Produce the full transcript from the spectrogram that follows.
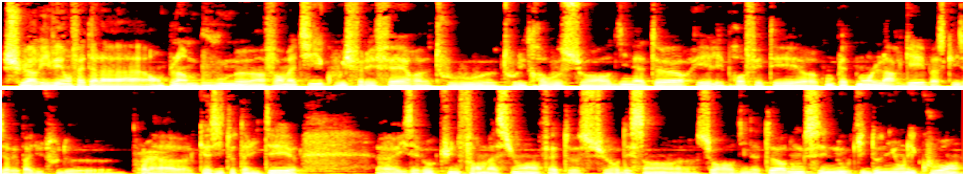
je suis arrivé en fait à la, en plein boom informatique où il fallait faire euh, tout, tous les travaux sur ordinateur et les profs étaient complètement largués parce qu'ils n'avaient pas du tout de, pour la quasi-totalité, ils avaient aucune formation en fait sur dessin sur ordinateur. Donc c'est nous qui donnions les cours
